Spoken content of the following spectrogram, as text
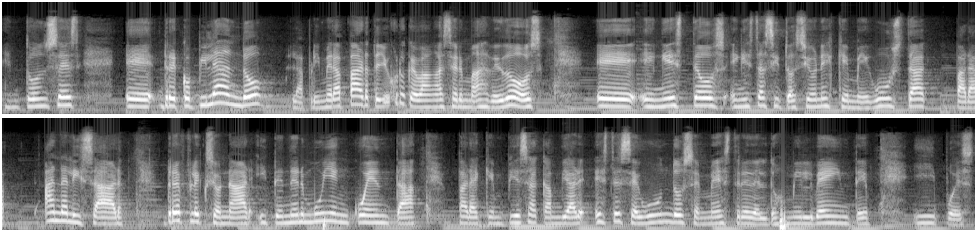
Entonces, eh, recopilando la primera parte, yo creo que van a ser más de dos, eh, en, estos, en estas situaciones que me gusta para analizar, reflexionar y tener muy en cuenta para que empiece a cambiar este segundo semestre del 2020 y pues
